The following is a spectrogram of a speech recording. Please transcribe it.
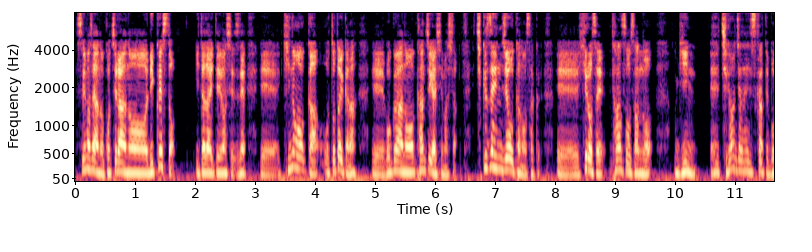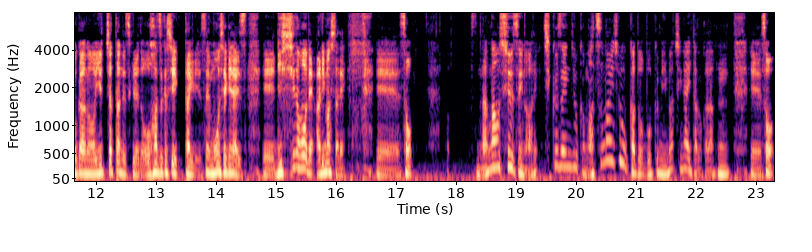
すいません、あの、こちら、あの、リクエスト、いただいていましてですね、えー、昨日か一昨日かな、えー、僕はあの、勘違いしてました。筑前城下の作、えー、広瀬丹宗さんの銀、えー、違うんじゃないですかって僕はあの、言っちゃったんですけれど、お恥ずかしい限りですね。申し訳ないです。えー、立志の方でありましたね。えー、そう。長尾修水のあれ、筑前城下、松前城下と僕見間違えたのかな？うん。えー、そ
